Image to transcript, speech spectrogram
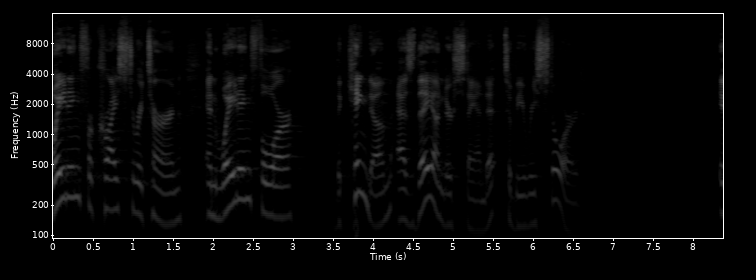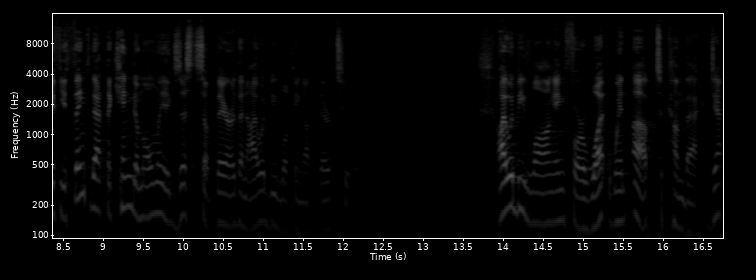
waiting for Christ to return and waiting for the kingdom, as they understand it, to be restored. If you think that the kingdom only exists up there, then I would be looking up there too. I would be longing for what went up to come back down.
